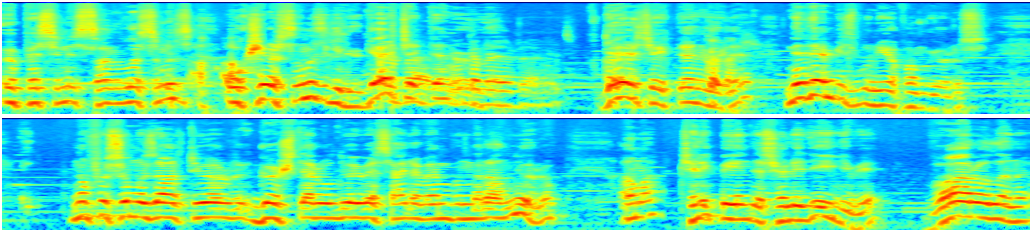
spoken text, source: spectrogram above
Öpesiniz, sarılasınız, okşarsınız geliyor. Gerçekten kadar öyle. Kadar. Gerçekten öyle. Neden biz bunu yapamıyoruz? Nüfusumuz artıyor, göçler oluyor vesaire ben bunları anlıyorum. Ama Çelik Bey'in de söylediği gibi var olanı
